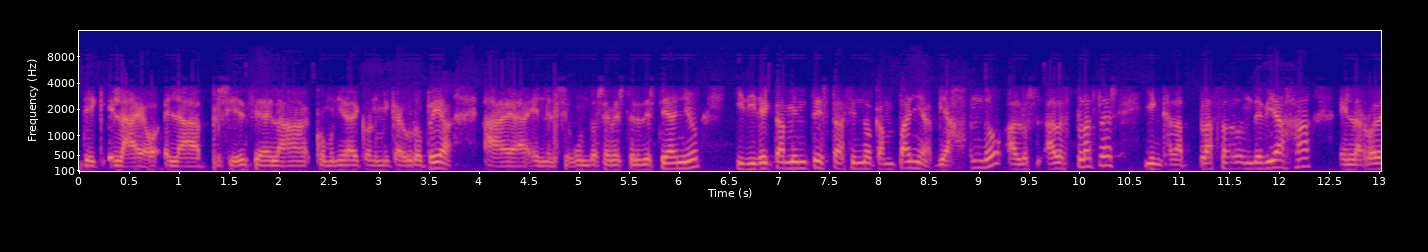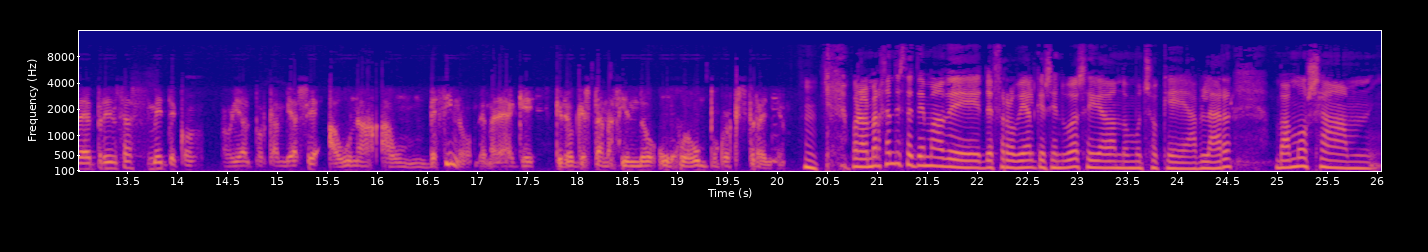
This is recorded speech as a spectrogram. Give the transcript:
de que la, presidencia de la Comunidad Económica Europea en el segundo semestre de este año y directamente está haciendo campaña viajando a, los, a las plazas y en cada plaza donde viaja, en la rueda de prensa se mete con por cambiarse a una a un vecino de manera que creo que están haciendo un juego un poco extraño hmm. bueno al margen de este tema de, ferrovial que sin duda seguirá dando mucho que hablar vamos a mm,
